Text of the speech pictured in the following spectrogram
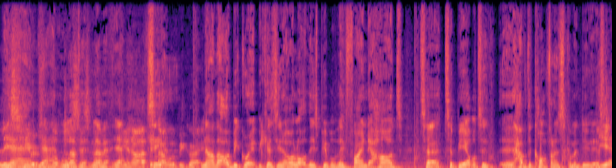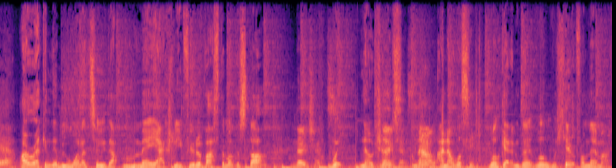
Let's yeah, hear it yeah, from the love horses. it, love it. Yeah, You know, I think See, that would be great. Now that would be great because you know a lot of these people they find it hard to, to be able to uh, have the confidence to come and do this. Yeah. I reckon there'll be one or two that may actually, if you'd have asked them at the start, no chance. no chance. No chance. Now- I know we'll see. We'll get them to. We'll, we'll hear it from their mouth.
